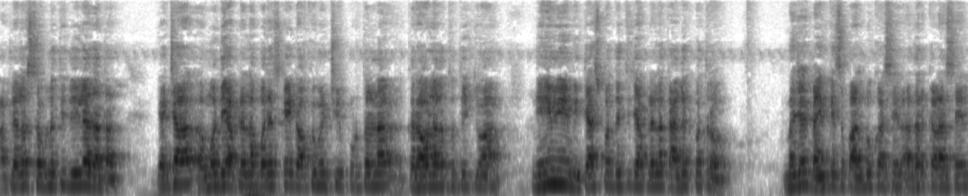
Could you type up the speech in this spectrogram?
आपल्याला सवलती दिल्या जातात याच्यामध्ये आपल्याला बऱ्याच काही डॉक्युमेंटची पूर्तता करावं लागत होती किंवा नेहमी नेहमी त्याच पद्धतीचे आपल्याला कागदपत्र म्हणजे बँकेचं पासबुक असेल आधार कार्ड असेल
